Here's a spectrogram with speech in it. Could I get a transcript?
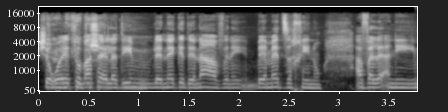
שרואה את טובת השם. הילדים לנגד עיניו, אני באמת זכינו. אבל אני...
